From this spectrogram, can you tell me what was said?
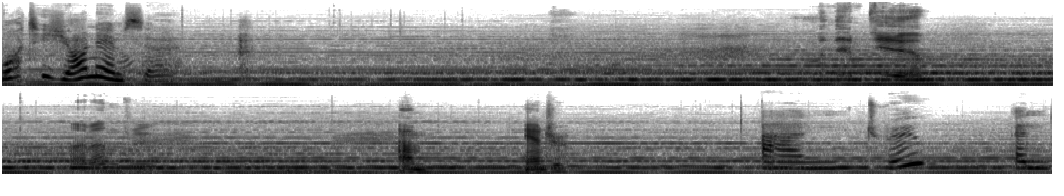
What is your name, sir? Jim. I'm Andrew. Um, Andrew? Andrew? And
